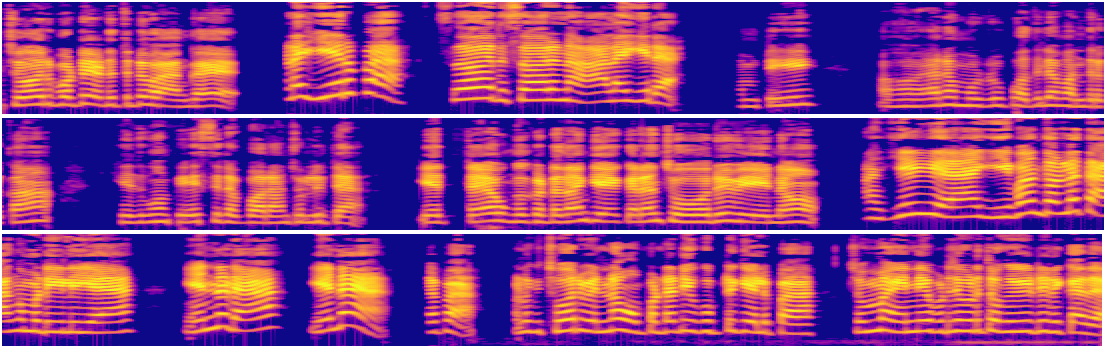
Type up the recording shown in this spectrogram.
சோறு போட்டு எடுத்துட்டு வாங்க. அட இருப்பா சோறு சோறுன்னு அழகிறேன் அம்டி அவன் வேற முழு பதில வந்திருக்கான். எதுவும் பேசிட போறான்னு சொல்லிட்டேன். எத்த உங்ககிட்ட தான் கேக்குறேன் சோறு வேணும். ஐயய்ய இவன் தொல்லை தாங்க முடியலையே. என்னடா? என்ன? ஏப்பா உனக்கு சோறு வேணும் உன் பொண்டாட்டியை கூப்பிட்டு கேளுப்பா. சும்மா என்னைய பிடிச்சி பிடிச்சி உங்க வீட்டு இருக்காத.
